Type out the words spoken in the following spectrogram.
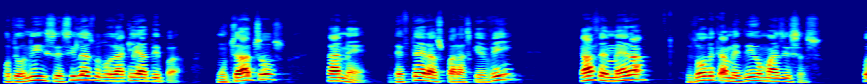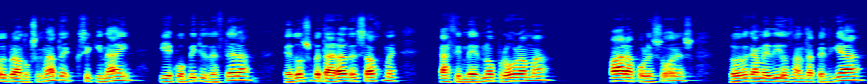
ο Διονύσης Εσύλας με τον Ηρακλή Αντίπα. Μουτσάτσος θα είναι Δευτέρα ως Παρασκευή, κάθε μέρα 12 με 2 μαζί σας. Αυτό δεν πρέπει να το ξεχνάτε. Ξεκινάει η εκπομπή τη Δευτέρα. Εδώ στους Μπεταράδες θα έχουμε καθημερινό πρόγραμμα, πάρα πολλές ώρες. 12 με 2 θα είναι τα παιδιά,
